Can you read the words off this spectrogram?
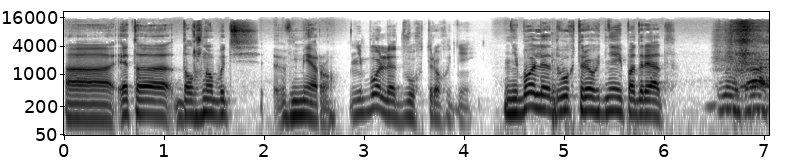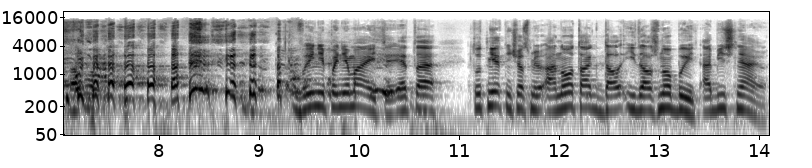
А, Это должно быть в меру. Не более двух-трех дней. Не более двух-трех дней подряд. Ну да, Вы не понимаете, это... Тут нет ничего смешного. Оно так и должно быть. Объясняю.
